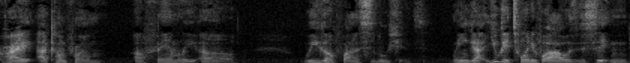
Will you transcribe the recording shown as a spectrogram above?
right? I come from a family of we gonna find solutions. We ain't got you get 24 hours to sit and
